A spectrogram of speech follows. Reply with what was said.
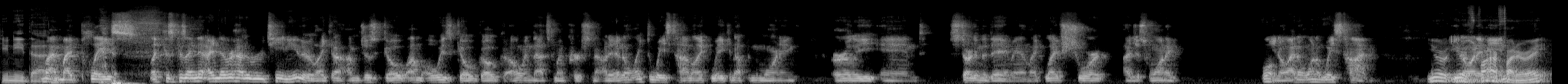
You need that. my, my place like because because I, ne- I never had a routine either like I- i'm just go i'm always go go go and that's my personality i don't like to waste time I like waking up in the morning early and starting the day man like life's short i just want to Well- you know i don't want to waste time You're You you're know a what I mean? firefighter, right?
